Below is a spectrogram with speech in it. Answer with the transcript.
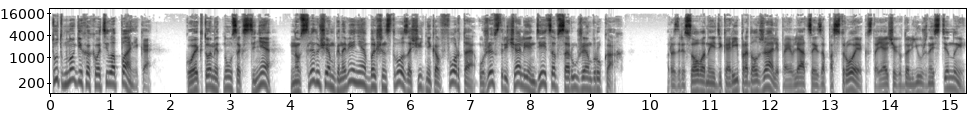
Тут многих охватила паника. Кое-кто метнулся к стене, но в следующее мгновение большинство защитников форта уже встречали индейцев с оружием в руках. Разрисованные дикари продолжали появляться из-за построек, стоящих вдоль южной стены.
